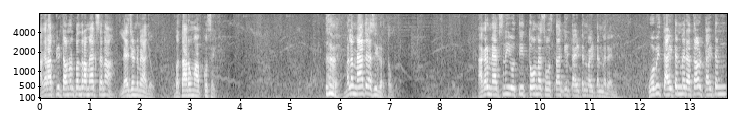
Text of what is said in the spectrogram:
अगर आपकी टाउनल पंद्रह मैक्स है ना लेजेंड में आ जाओ, बता रहा हूँ मैं आपको सही। मतलब मैं तो ऐसे ही करता हूँ। अगर मैक्स नहीं होती तो मैं सोचता कि टाइटन वाइटन में रह लूँ। वो भी टाइटन में रहता और टाइटन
